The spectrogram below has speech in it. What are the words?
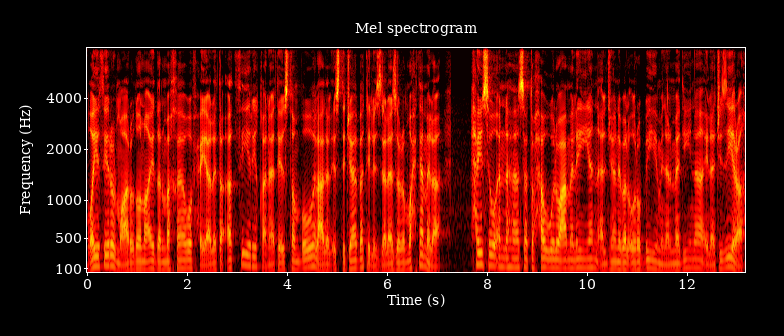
ويثير المعارضون أيضا مخاوف حيال تأثير قناة إسطنبول على الاستجابة للزلازل المحتملة. حيث أنها ستحول عمليا الجانب الأوروبي من المدينة إلى جزيرة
